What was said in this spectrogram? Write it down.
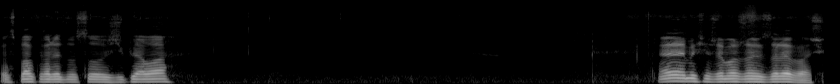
rozpałka ledwo co zipiała. E, myślę, że można już zalewać.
